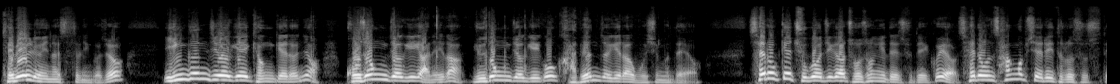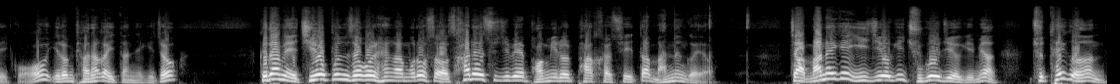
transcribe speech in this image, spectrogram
개별 요인에서 틀린 거죠. 인근 지역의 경계는요. 고정적이 아니라 유동적이고 가변적이라고 보시면 돼요. 새롭게 주거지가 조성이 될 수도 있고요. 새로운 상업시설이 들어설 수도 있고 이런 변화가 있다는 얘기죠. 그 다음에 지역 분석을 행함으로써 사례 수집의 범위를 파악할 수 있다. 맞는 거예요. 자, 만약에 이 지역이 주거지역이면 주택은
